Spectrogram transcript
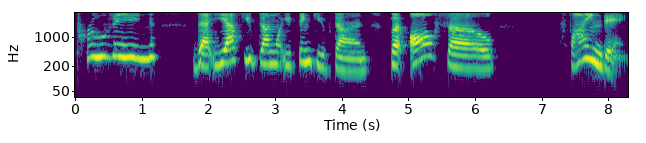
proving that yes, you've done what you think you've done, but also finding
